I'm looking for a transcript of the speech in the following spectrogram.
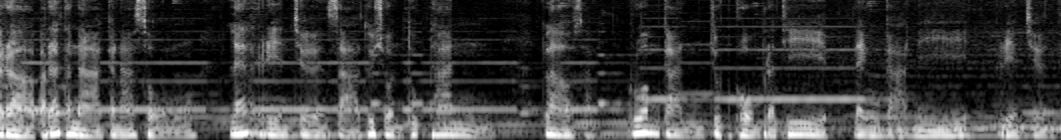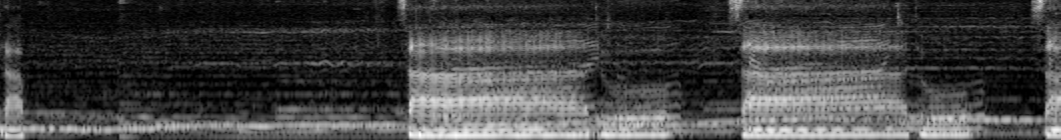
กราบอาราธนาคณะสงฆ์และเรียนเชิญสาธุชนทุกท่าน กล่าวสับร่วมกันจุดโคมประทีปในโอกาสนี้เรียนเชิญครับ สาธุ สาธุ สา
